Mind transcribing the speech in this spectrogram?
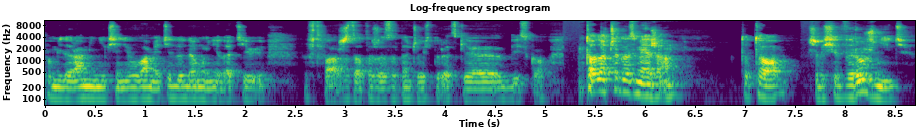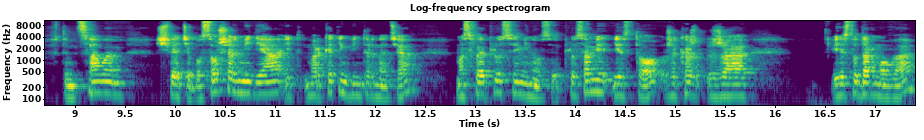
pomidorami, nikt się nie włamie cię do domu i nie da ci w twarz za to, że zatańczyłeś tureckie disco. To, do czego zmierzam, to to, żeby się wyróżnić w tym całym świecie, bo social media i marketing w internecie ma swoje plusy i minusy. Plusami jest to, że, że jest to darmowe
